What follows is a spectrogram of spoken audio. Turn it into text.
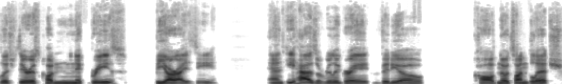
glitch theorist called Nick Briz, B R I Z, and he has a really great video called Notes on Glitch,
